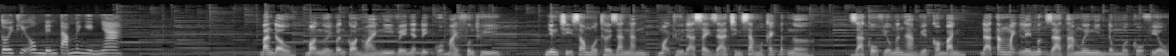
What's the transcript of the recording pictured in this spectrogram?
Tôi thì ôm đến 80 nghìn nha. Ban đầu, mọi người vẫn còn hoài nghi về nhận định của Mai Phương Thúy. Nhưng chỉ sau một thời gian ngắn, mọi thứ đã xảy ra chính xác một cách bất ngờ. Giá cổ phiếu ngân hàng Vietcombank đã tăng mạnh lên mức giá 80.000 đồng một cổ phiếu.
